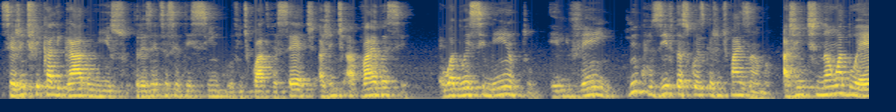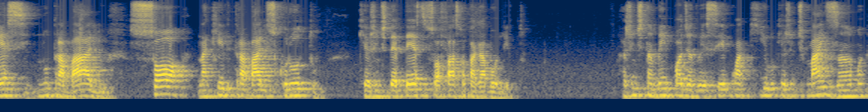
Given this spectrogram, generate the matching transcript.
Se a gente ficar ligado nisso, 365, 24, 27, a gente vai adoecer. O adoecimento, ele vem, inclusive, das coisas que a gente mais ama. A gente não adoece no trabalho só naquele trabalho escroto que a gente detesta e só faz para pagar boleto. A gente também pode adoecer com aquilo que a gente mais ama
